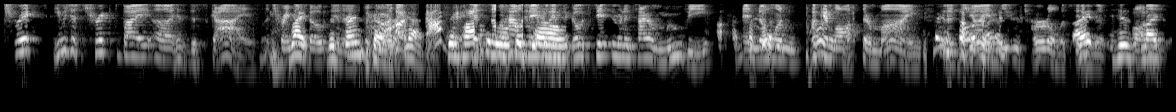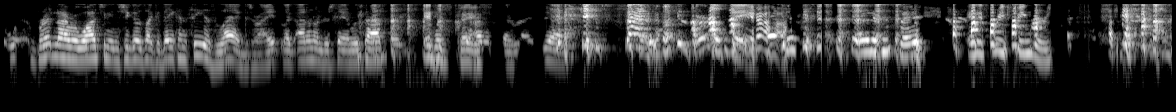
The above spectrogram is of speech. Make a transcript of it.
tricked. He was just tricked by uh, his disguise, a trench right. coat The and trench a coat. Oh, yeah. stop It's it. that somehow to enabled him to go sit through an entire movie and no one fucking lost their mind that a giant mutant turtle was Right? sitting in the His like audience. Britt and I were watching it, and she goes like, "They can see his legs, right? Like I don't understand what's happening." In his face. Yeah, his fat fucking turtle face. Yeah. and his face. and his three fingers. Yeah,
